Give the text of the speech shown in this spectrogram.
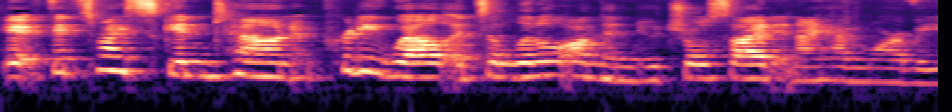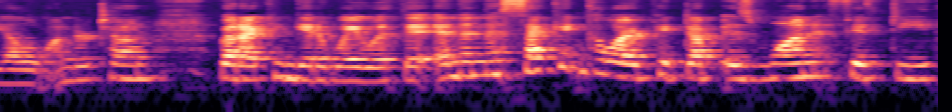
it fits my skin tone pretty well. It's a little on the neutral side and I have more of a yellow undertone, but I can get away with it. And then the second color I picked up is 150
